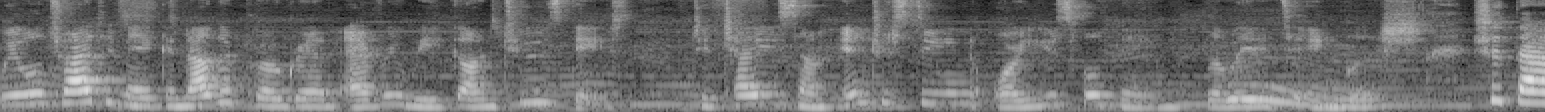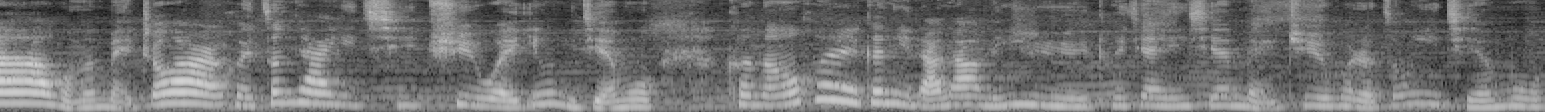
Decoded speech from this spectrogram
We will try to make another program every week on Tuesdays to tell you some interesting or useful thing related to English. 是的，我们每周二会增加一期趣味英语节目，可能会跟你聊聊俚语，推荐一些美剧或者综艺节目，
